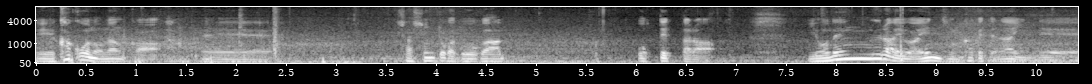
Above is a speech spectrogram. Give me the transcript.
えー、過去のなんか、えー、写真とか動画追ってったら4年ぐらいはエンジンかけてないんで、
